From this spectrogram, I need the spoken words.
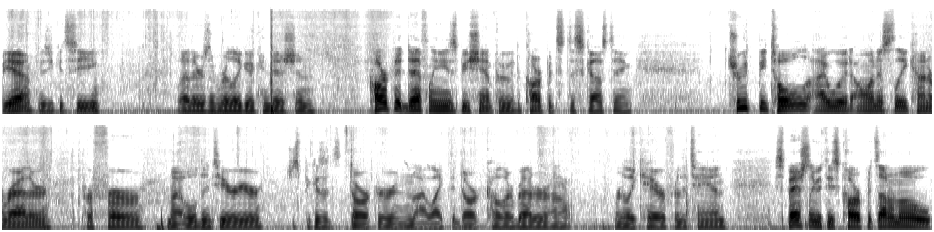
yeah, as you can see, leather's in really good condition. Carpet definitely needs to be shampooed. The carpet's disgusting. Truth be told, I would honestly kind of rather prefer my old interior just because it's darker and I like the dark color better. I don't really care for the tan, especially with these carpets. I don't know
